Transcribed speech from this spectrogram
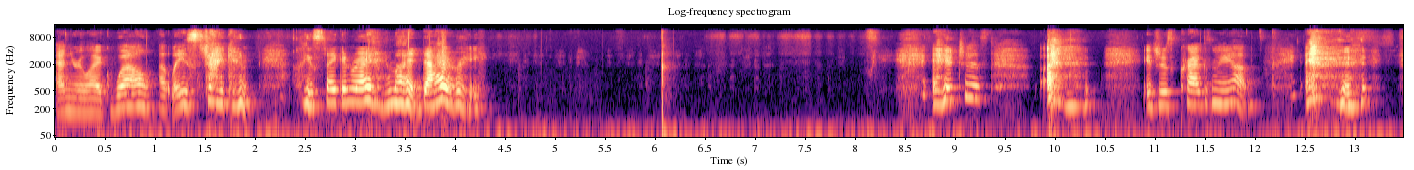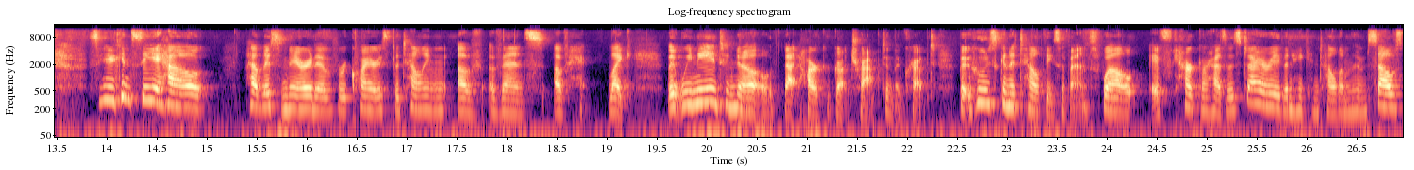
And you're like, well, at least I can, at least I can write in my diary. it just it just cracks me up. so you can see how how this narrative requires the telling of events of like that we need to know that Harker got trapped in the crypt. But who's going to tell these events? Well, if Harker has his diary, then he can tell them themselves.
